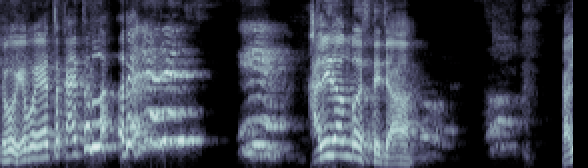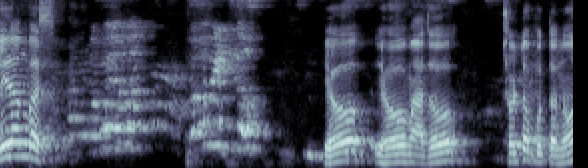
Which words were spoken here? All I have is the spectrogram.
हे बघ हे बघ याचं काय चाललं? अरे. खाली जाऊन बस त्याच्या. खाली जाऊन बस बाबा, बाबा, बाबा भेटलो ह्यो ह्यो माझो छोटो पुतनो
